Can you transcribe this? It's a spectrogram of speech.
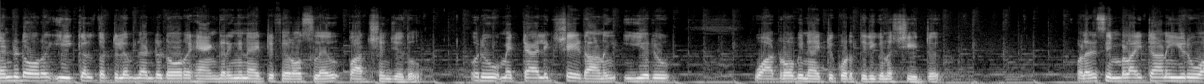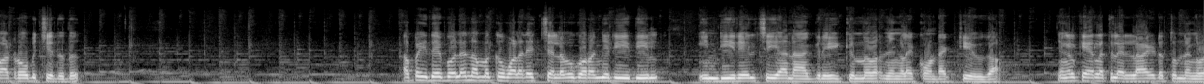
രണ്ട് ഡോറ് ഈക്കൽ തൊട്ടിലും രണ്ട് ഡോറ് ഹാങ്കറിങ്ങിനായിട്ട് ഫെറോസ്ലേവ് പാർഷൻ ചെയ്തു. ഒരു മെറ്റാലിക് ഷെയ്ഡാണ് ഈ ഒരു വാർഡ്രോബിനായിട്ട് കൊടുത്തിരിക്കുന്ന ഷീറ്റ് വളരെ സിമ്പിളായിട്ടാണ് ഈ ഒരു വാർഡ്രോബ് ചെയ്തത്. അപ്പോൾ ഇതേപോലെ നമുക്ക് വളരെ ചെലവ് കുറഞ്ഞ രീതിയിൽ ഇന്റീരിയൽ ചെയ്യാൻ ആഗ്രഹിക്കുന്നവർ ഞങ്ങളെ കോൺടാക്റ്റ് ചെയ്യുക. ഞങ്ങൾ കേരളത്തിൽ എല്ലായിടത്തും ഞങ്ങൾ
